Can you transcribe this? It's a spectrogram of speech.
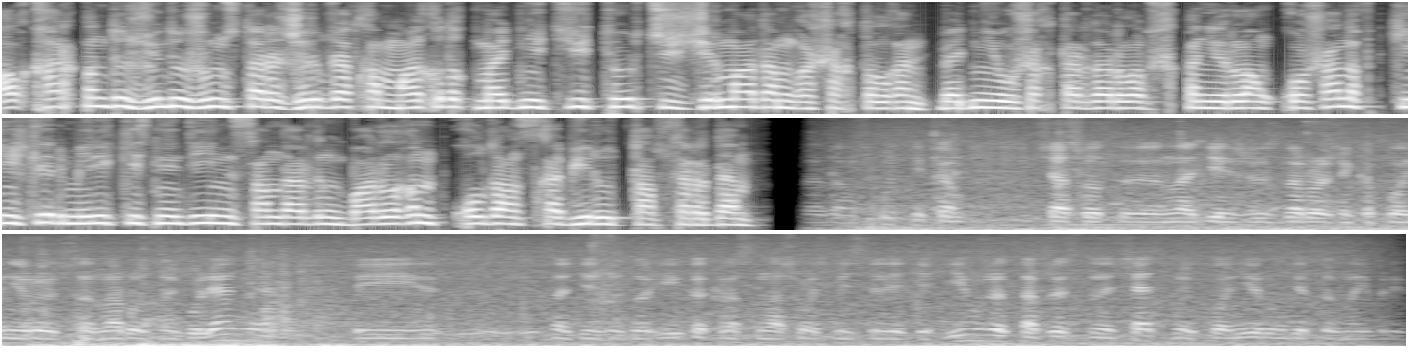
Ал қарқынды жөндеу жұмыстары жүріп жатқан майқұдық мәдениет үйі 420 адамға шақталған. Мәдени ошақтарды аралап шыққан ерлан қошанов кеншілер мерекесіне дейін нысандардың барлығын қолданысқа беруді тапсырды. Сейчас вот э, на День железнодорожника планируется народное гуляние. И на и как раз на наше 80-летие. И уже торжественная часть мы планируем где-то в ноябре.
